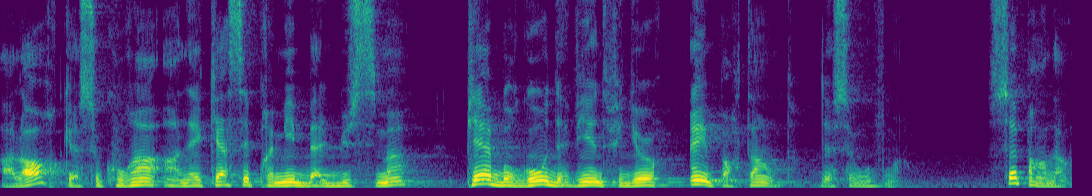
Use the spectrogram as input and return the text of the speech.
Alors que ce courant en est qu'à ses premiers balbutiements, Pierre Bourgault devient une figure importante de ce mouvement. Cependant,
